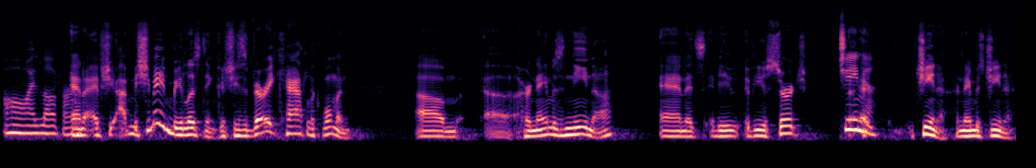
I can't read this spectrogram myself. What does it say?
Oh, I love her. and if she I mean she may even be listening because she's a very Catholic woman. Um, uh, her name is Nina, and it's if you if you search Gina. Gina, her name is Gina.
